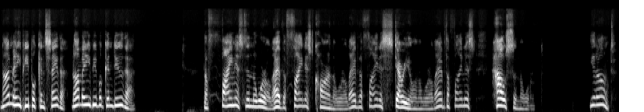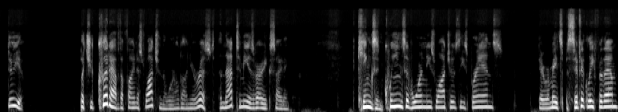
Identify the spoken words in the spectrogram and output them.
Not many people can say that. Not many people can do that. The finest in the world. I have the finest car in the world. I have the finest stereo in the world. I have the finest house in the world. You don't, do you? But you could have the finest watch in the world on your wrist. And that to me is very exciting. Kings and queens have worn these watches, these brands. They were made specifically for them.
